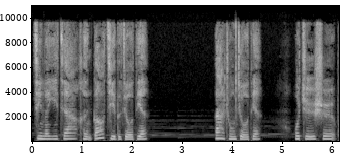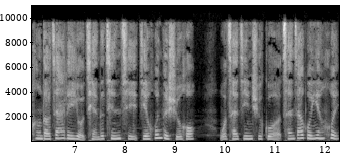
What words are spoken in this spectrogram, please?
进了一家很高级的酒店。那种酒店，我只是碰到家里有钱的亲戚结婚的时候，我才进去过参加过宴会。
